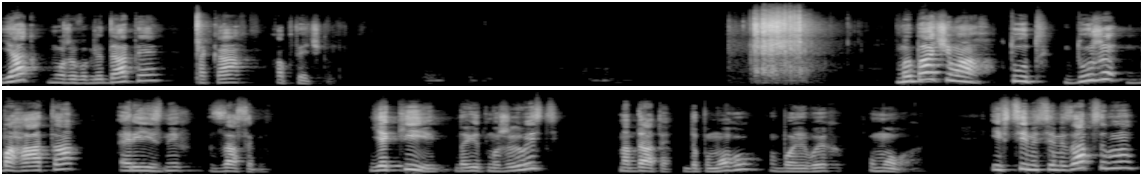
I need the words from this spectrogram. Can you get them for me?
як може виглядати така аптечка. Ми бачимо тут дуже багато різних засобів, які дають можливість надати допомогу в бойових умовах. І цими цими засобами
